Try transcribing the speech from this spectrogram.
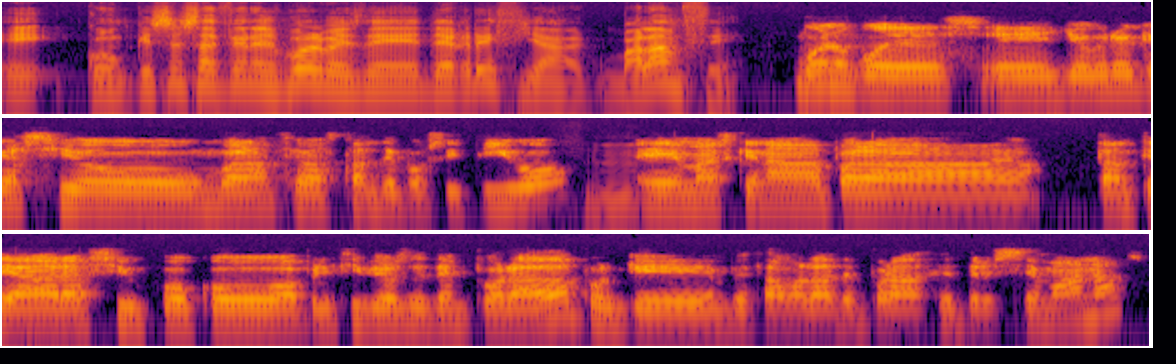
Eh, ¿Con qué sensaciones vuelves de Grecia? Balance. Bueno, pues eh, yo creo que ha sido un balance bastante positivo, mm. eh, más que nada para tantear así un poco a principios de temporada, porque empezamos la temporada hace tres semanas.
